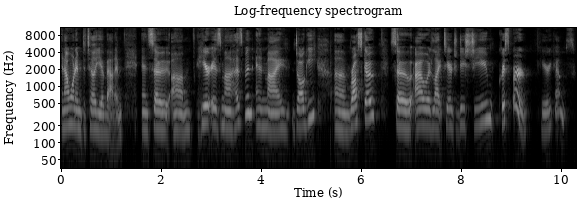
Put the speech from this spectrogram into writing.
and I want him to tell you about him. And so um, here is my husband and my doggy, um, Roscoe. So I would like to introduce to you Chris Bird. Here he comes.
